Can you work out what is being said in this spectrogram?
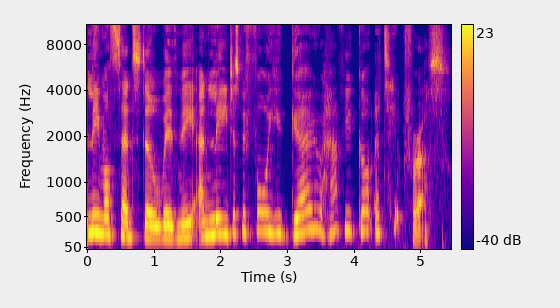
Lee Mottershead still with me. And Lee, just before you go, have you got a tip for us?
